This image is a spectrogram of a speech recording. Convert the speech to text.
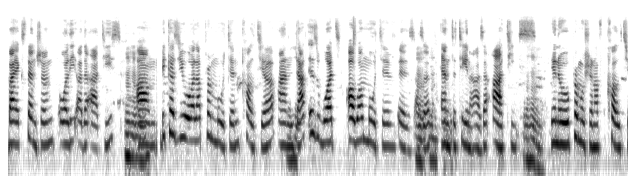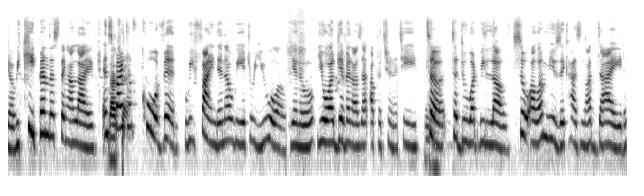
by extension all the other artists. Mm-hmm. Um because you all are promoting culture and mm-hmm. that is what our motive is as mm-hmm. an entertainer, as an artist. Mm-hmm. You know, promotion of culture. We keeping this thing alive. In That's spite of COVID, we finding a way through you all, you know, you all giving us that opportunity to yeah. to do what we love. So our music has not died.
